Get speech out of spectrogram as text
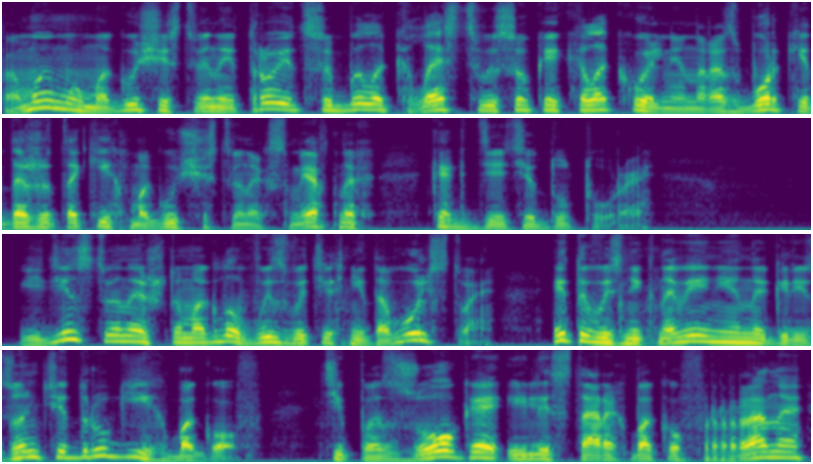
По-моему, могущественной троице было класть с высокой колокольни на разборке даже таких могущественных смертных, как дети Дутура. Единственное, что могло вызвать их недовольство, это возникновение на горизонте других богов, типа Зога или старых богов Рана,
